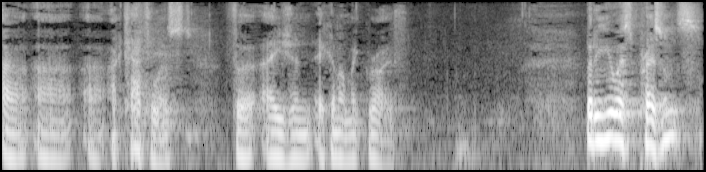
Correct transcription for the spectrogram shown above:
a, a, a catalyst for Asian economic growth. But a US presence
